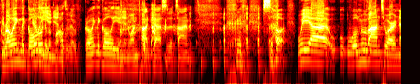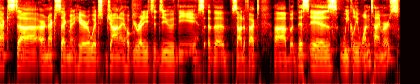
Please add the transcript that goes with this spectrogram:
Growing the goalie the union. positive. Growing the goalie union, one podcast at a time. so we uh, we'll move on to our next uh, our next segment here, which John, I hope you're ready to do the the sound effect. Uh, but this is weekly one timers.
